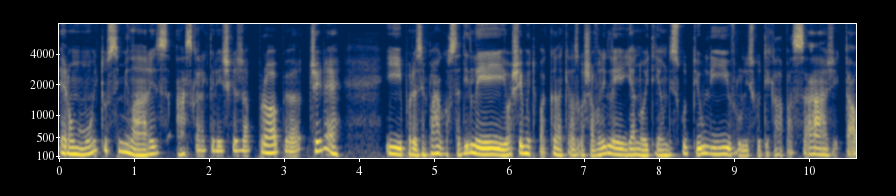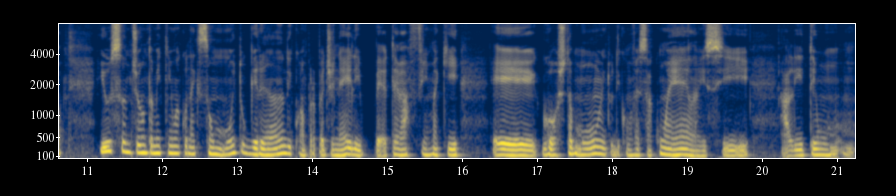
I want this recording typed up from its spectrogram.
eram muito similares às características da própria Jane. E, por exemplo, ah, gosta de ler. Eu achei muito bacana que elas gostavam de ler. E à noite iam discutir o livro, discutir aquela passagem e tal. E o St. John também tem uma conexão muito grande com a própria Jane. Ele até afirma que é, gosta muito de conversar com ela. E se ali tem um,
